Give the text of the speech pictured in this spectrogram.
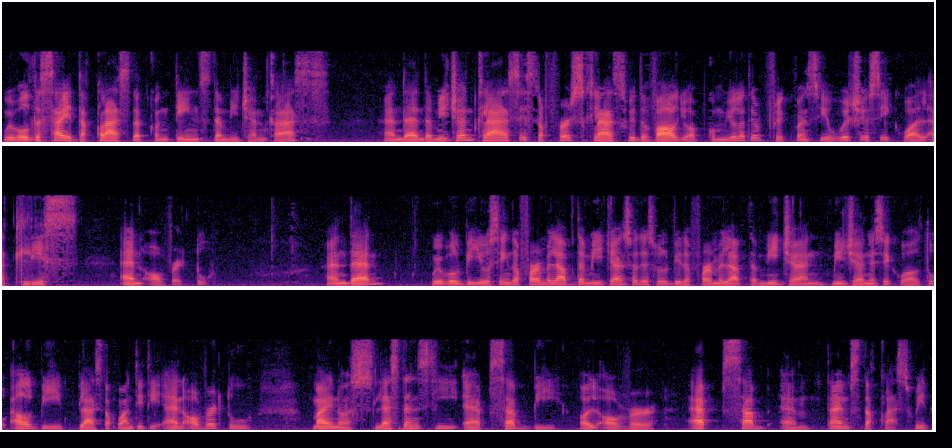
we will decide the class that contains the median class and then the median class is the first class with the value of cumulative frequency which is equal at least n over 2 and then we will be using the formula of the median. So this will be the formula of the median. Median is equal to LB plus the quantity n over 2 minus less than CF sub B all over F sub M times the class width,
